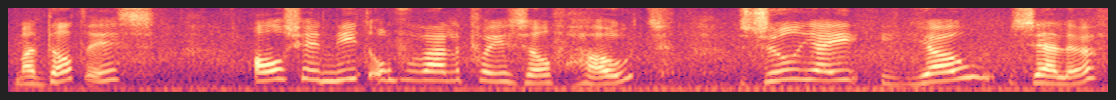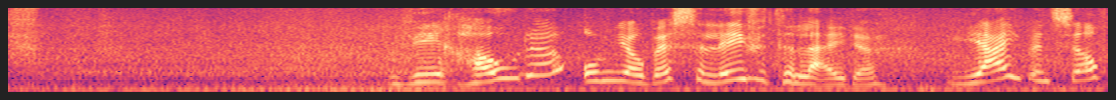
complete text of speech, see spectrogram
Maar dat is, als je niet onvoorwaardelijk van jezelf houdt, zul jij jouzelf weerhouden om jouw beste leven te leiden. Jij bent zelf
